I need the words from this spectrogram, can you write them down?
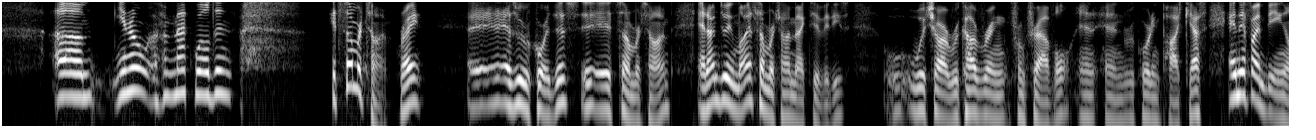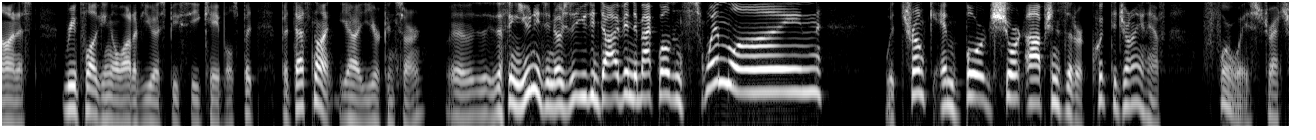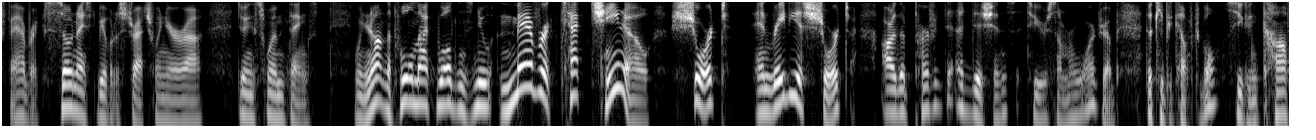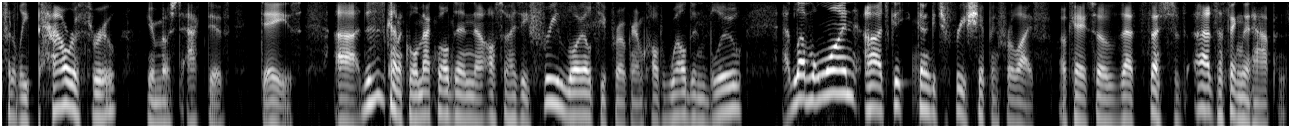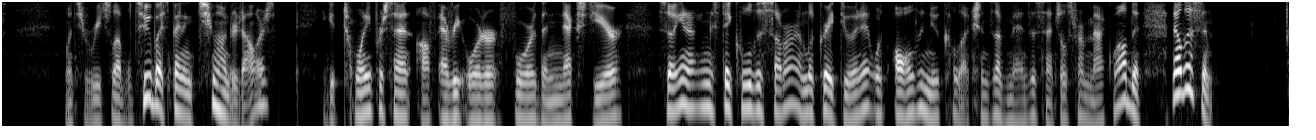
Um, you know, Mack Weldon, it's summertime, right? As we record this, it's summertime, and I'm doing my summertime activities, which are recovering from travel and, and recording podcasts. And if I'm being honest, replugging a lot of USB-C cables. But but that's not uh, your concern. Uh, the thing you need to know is that you can dive into Mack Weldon's swim line with trunk and board short options that are quick to dry and have four-way stretch fabric. So nice to be able to stretch when you're uh, doing swim things. When you're not in the pool, Mack Weldon's new Maverick Tech Chino short and Radius short are the perfect additions to your summer wardrobe. They'll keep you comfortable so you can confidently power through your most active days. Uh, this is kind of cool. Mack Weldon uh, also has a free loyalty program called Weldon Blue. At level one, uh, it's going to get you free shipping for life. Okay, so that's that's just, that's a thing that happens. Once you reach level two by spending two hundred dollars, you get twenty percent off every order for the next year. So you know you can stay cool this summer and look great doing it with all the new collections of men's essentials from Mack Weldon. Now listen.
